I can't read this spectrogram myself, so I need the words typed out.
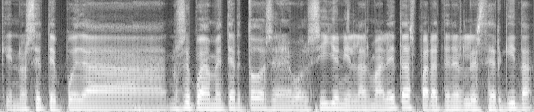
que no se te pueda no se pueda meter todos en el bolsillo ni en las maletas para tenerles cerquita.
